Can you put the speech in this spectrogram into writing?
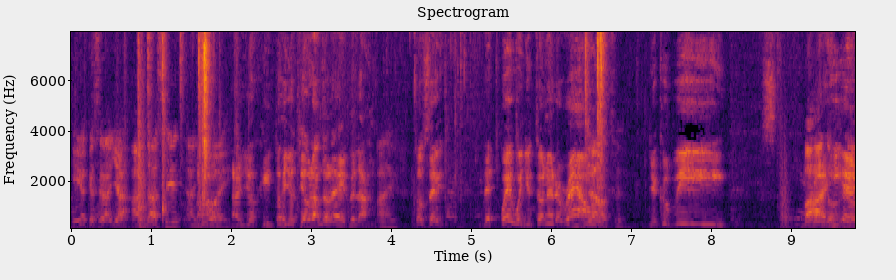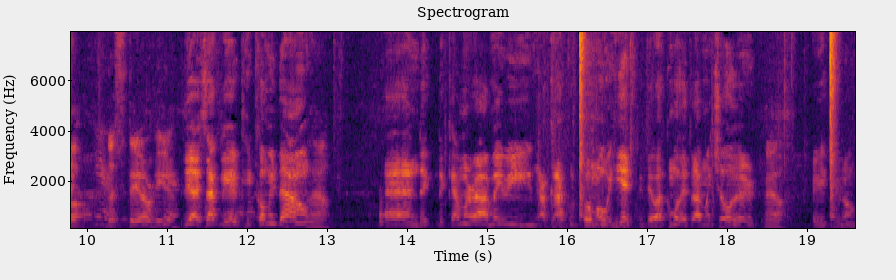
here que será ya. And that's it, and you ahí. Ah, yo aquí. Entonces yo estoy hablando a él, ¿verdad? Ahí. Entonces, después, when you turn it around, you could be Bajando. Right here. the, the stair here. Yeah, exactly. He coming down, Yeah. and the, the camera maybe I, I could come over here. Te vas como detrás de my shoulder. Yeah. eh, You know,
